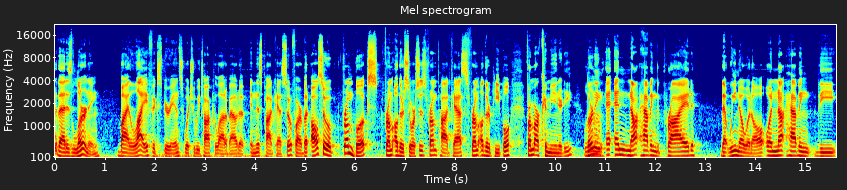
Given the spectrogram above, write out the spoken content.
of that is learning by life experience, which we talked a lot about uh, in this podcast so far, but also from books, from other sources, from podcasts, from other people, from our community, learning a- and not having the pride that we know it all or not having the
